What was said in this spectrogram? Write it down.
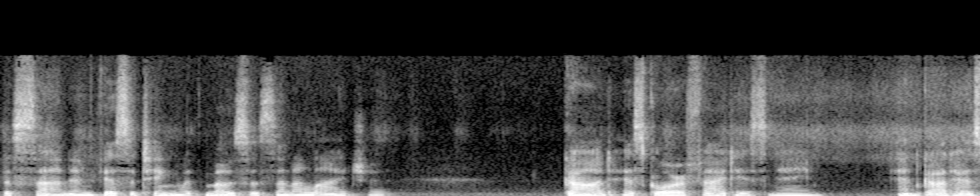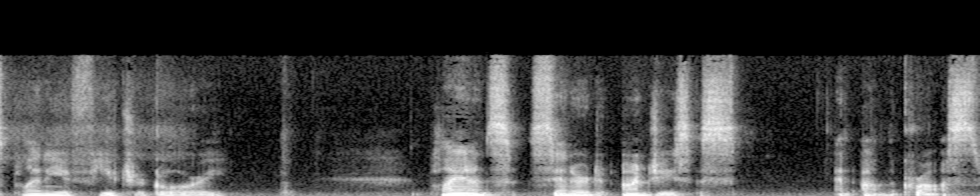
the sun and visiting with Moses and Elijah. God has glorified his name, and God has plenty of future glory. Plans centered on Jesus and on the cross.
